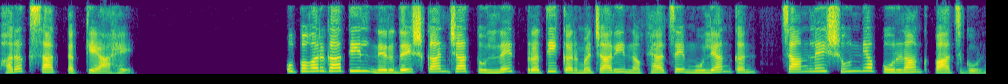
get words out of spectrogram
फरक सात टक्के आहे. उपवर्गातील निर्देशकांच्या तुलनेत प्रति कर्मचारी नफ्याचे मूल्यांकन चांगले शून्य पूर्णांक पाच गुण.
